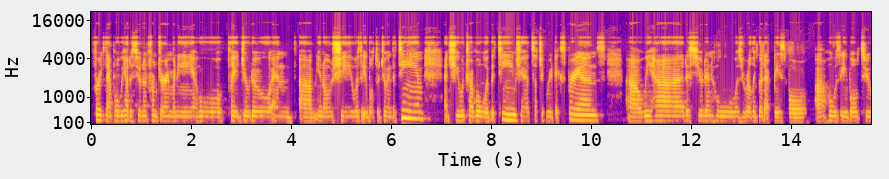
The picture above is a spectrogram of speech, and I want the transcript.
For example, we had a student from Germany who played judo, and um, you know she was able to join the team, and she would travel with the team. She had such a great experience. Uh, we had a student who was really good at baseball, uh, who was able to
